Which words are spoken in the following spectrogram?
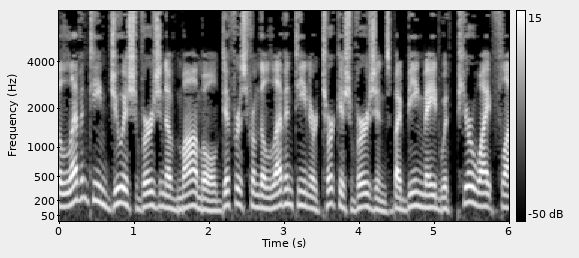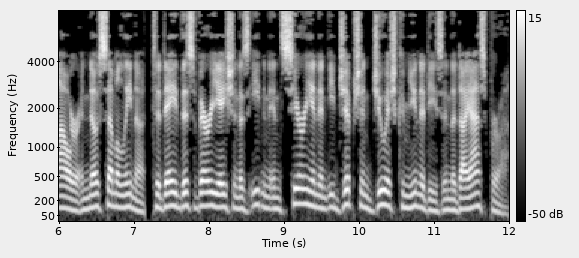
The Levantine Jewish version of ma'amul differs from the Levantine or Turkish versions by being made with pure white flour and no semolina. Today, this variation is eaten in Syrian and Egyptian Jewish communities in the diaspora.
